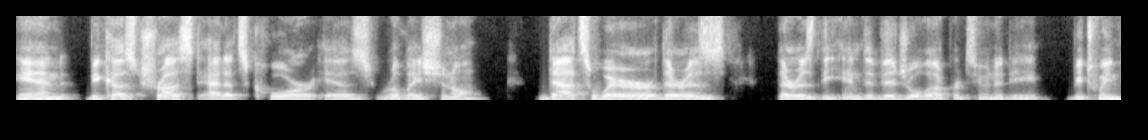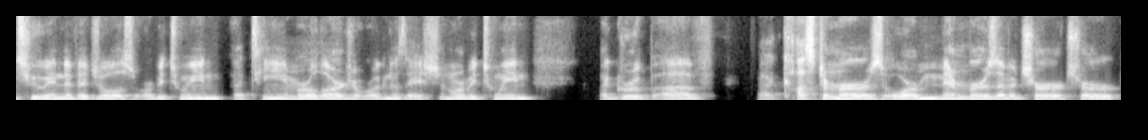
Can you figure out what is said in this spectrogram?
And because trust at its core is relational, that's where there is there is the individual opportunity between two individuals or between a team or a larger organization or between a group of uh, customers or members of a church or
